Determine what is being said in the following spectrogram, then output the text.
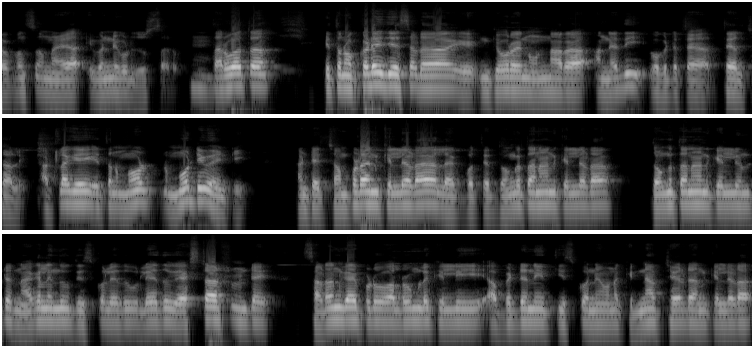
వెపన్స్ ఉన్నాయా? ఇవన్నీ కూడా చూస్తారు. తర్వాత ఇతను ఒక్కడే చేశాడా ఇంకెవరైనా ఉన్నారా? అనేది ఒకటి తే- తేల్చాలి. అట్లాగే ఇతను మో మోటివ్ ఏంటి? అంటే చంపడానికి వెళ్ళాడా? లేకపోతే దొంగతనానికి వెళ్ళాడా? దొంగతనానికి వెళ్ళి ఉంటే నగలు ఎందుకు తీసుకోలేదు? లేదు ఎక్స్ట్రాషన్ అంటే సడన్గా ఇప్పుడు వాళ్ళ రూమ్లోకి వెళ్ళి ఆ బిడ్డని తీసుకొని ఏమైనా కిడ్నాప్ చేయడానికి వెళ్ళాడా?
